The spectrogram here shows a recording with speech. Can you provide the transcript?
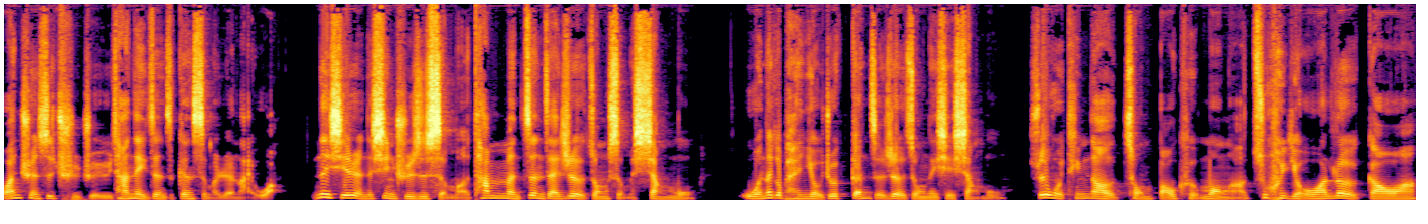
完全是取决于他那一阵子跟什么人来往，那些人的兴趣是什么，他们正在热衷什么项目，我那个朋友就跟着热衷那些项目。所以我听到从宝可梦啊、桌游啊、乐高啊、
